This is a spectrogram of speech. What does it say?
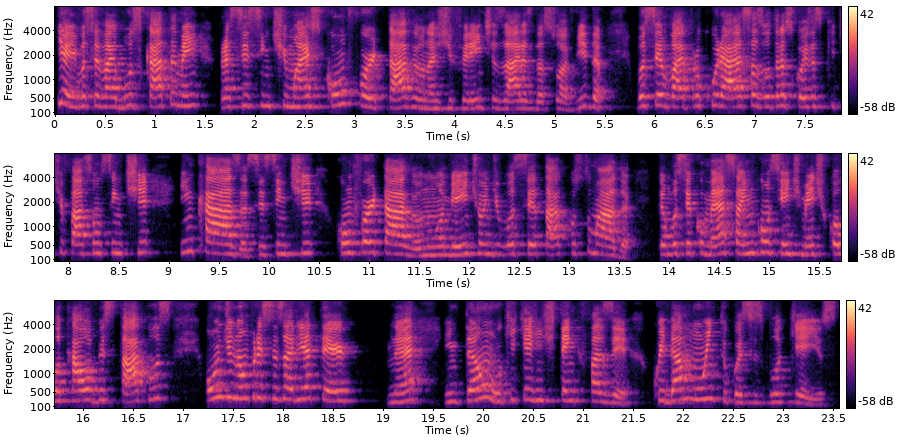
E aí você vai buscar também para se sentir mais confortável nas diferentes áreas da sua vida, você vai procurar essas outras coisas que te façam sentir em casa, se sentir confortável num ambiente onde você está acostumada. Então você começa a inconscientemente colocar obstáculos onde não precisaria ter, né? Então, o que, que a gente tem que fazer? Cuidar muito com esses bloqueios,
